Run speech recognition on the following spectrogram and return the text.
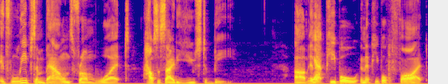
it's leaps and bounds from what how society used to be um, and yeah. that people and that people fought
